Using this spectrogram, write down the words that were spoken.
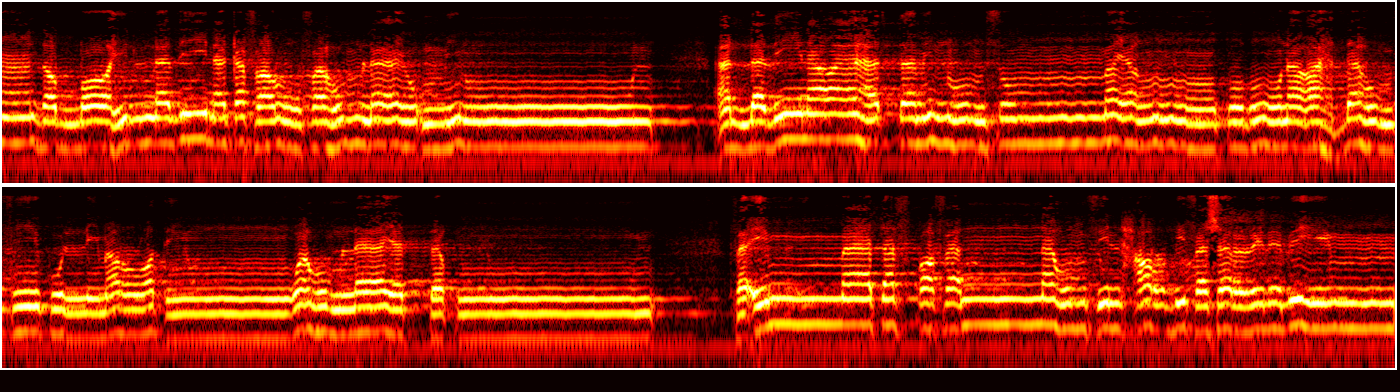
عِندَ اللَّهِ الَّذِينَ كَفَرُوا فَهُمْ لَا يُؤْمِنُونَ. الَّذِينَ عَاهَدتَّ مِنْهُمْ ثُمَّ يَنقُضُونَ عَهْدَهُمْ فِي كُلِّ مَرَّةٍ وَهُمْ لَا يَتَّقُونَ. فَإِمَّا تَثْقَفَنَّهُمْ فِي الْحَرْبِ فَشَرِّدْ بِهِم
